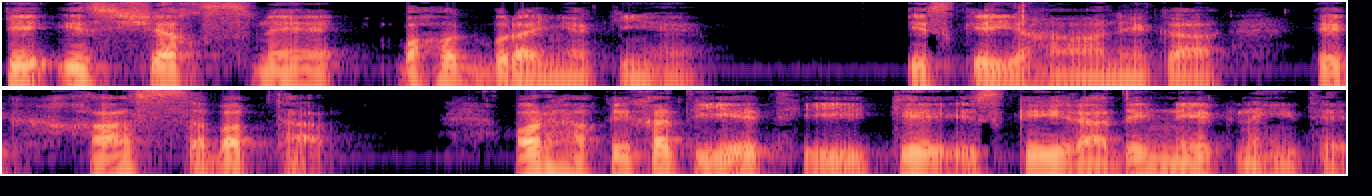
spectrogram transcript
کہ اس شخص نے بہت برائیاں کی ہیں۔ اس کے یہاں آنے کا ایک خاص سبب تھا، اور حقیقت یہ تھی کہ اس کے ارادے نیک نہیں تھے۔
